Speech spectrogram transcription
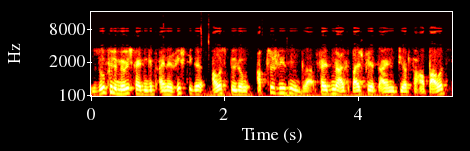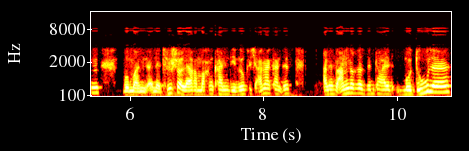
so viele Möglichkeiten gibt, eine richtige Ausbildung abzuschließen. Da fällt mir als Beispiel jetzt ein DJVH Bautzen, wo man eine Tischlerlehre machen kann, die wirklich anerkannt ist. Alles andere sind halt Module,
